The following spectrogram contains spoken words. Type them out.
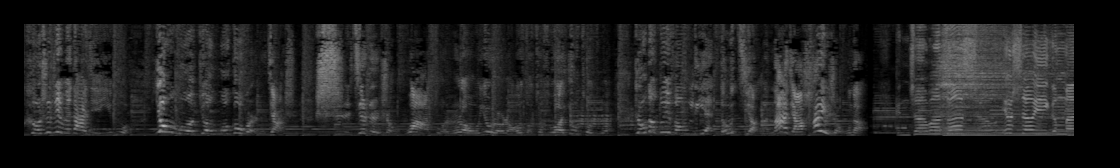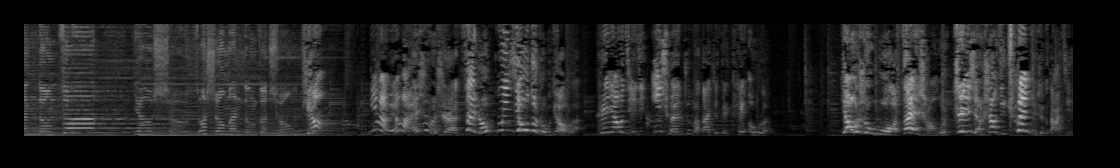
可是这位大姐一副要摸就要摸够本的架势，使劲的揉啊，左揉揉，右揉揉，左搓搓，右搓搓，揉到对方脸都僵了，那家还揉呢。跟着我左手右手一个慢动作，右手左手慢动作重停。你还没完是不是？再揉硅胶都揉掉了。人妖姐姐一拳就把大姐给 KO 了。要是我在场，我真想上去劝劝这个大姐。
